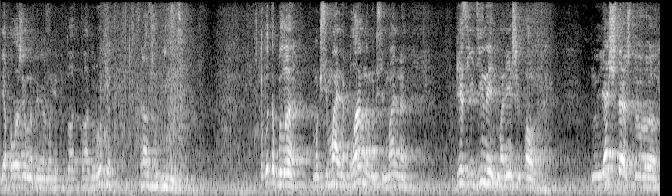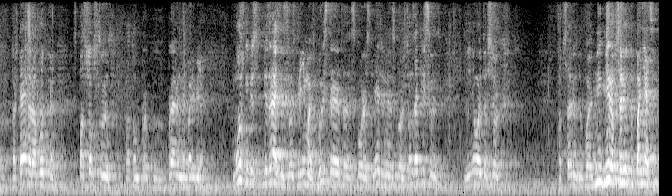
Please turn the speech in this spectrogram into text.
Я положил, например, ноги, кла- кладу руки, сразу же двигаюсь. Чтобы это было максимально плавно, максимально без единой малейшей паузы. Ну, я считаю, что такая наработка способствует потом пр- правильной борьбе. Мозгу без, без разницы воспринимать, быстрая это скорость, медленная скорость. Он записывает, для него это все абсолютно, мир абсолютно понятен.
